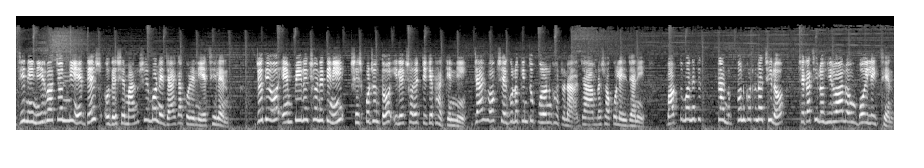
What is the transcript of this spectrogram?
যিনি নির্বাচন নিয়ে দেশ ও দেশের মানুষের মনে জায়গা করে নিয়েছিলেন। যদিও এমপি ইলেকশনে তিনি শেষ পর্যন্ত ইলেকশনে টিকে থাকেননি। যাই হোক, সেগুলো কিন্তু পুরন ঘটনা, যা আমরা সকলেই জানি। বর্তমানে যেটা নতুন ঘটনা ছিল, সেটা ছিল হিরো আলম বই লিখছেন।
